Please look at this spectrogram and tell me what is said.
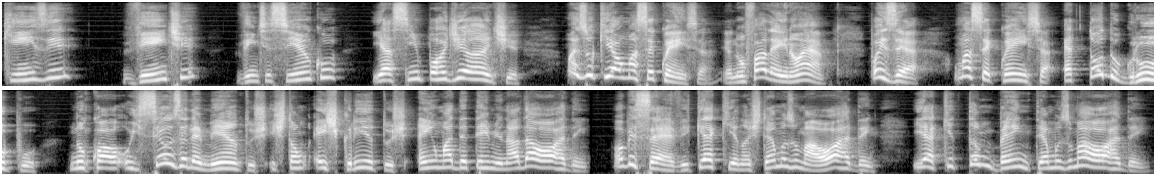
15, 20, 25 e assim por diante. Mas o que é uma sequência? Eu não falei, não é? Pois é, uma sequência é todo grupo no qual os seus elementos estão escritos em uma determinada ordem. Observe que aqui nós temos uma ordem e aqui também temos uma ordem.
